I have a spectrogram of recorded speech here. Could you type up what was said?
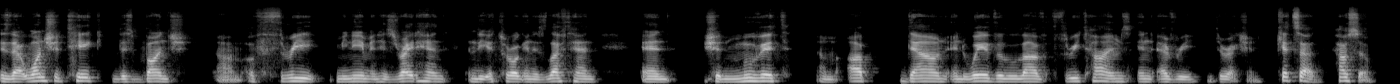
is that one should take this bunch um, of three minim in his right hand and the etrog in his left hand, and should move it um, up down and wave the lulav three times in every direction. Ketzad, how so?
